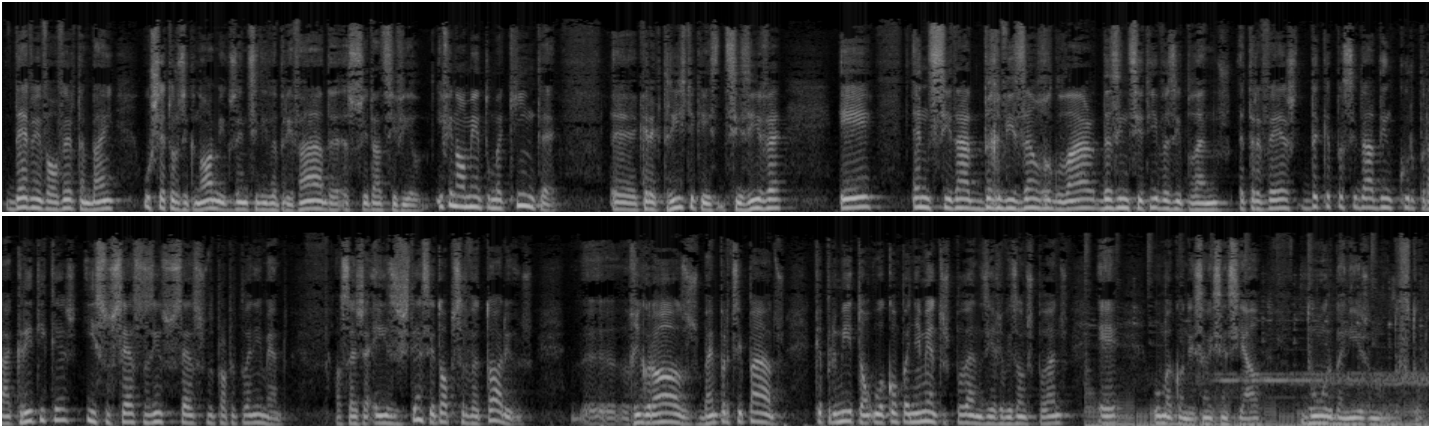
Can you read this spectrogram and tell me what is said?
Deve envolver também os setores económicos, a iniciativa privada, a sociedade civil. E, finalmente, uma quinta eh, característica decisiva é a necessidade de revisão regular das iniciativas e planos através da capacidade de incorporar críticas e sucessos e insucessos do próprio planeamento. Ou seja, a existência de observatórios eh, rigorosos, bem participados, que permitam o acompanhamento dos planos e a revisão dos planos, é uma condição essencial de um urbanismo do futuro.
